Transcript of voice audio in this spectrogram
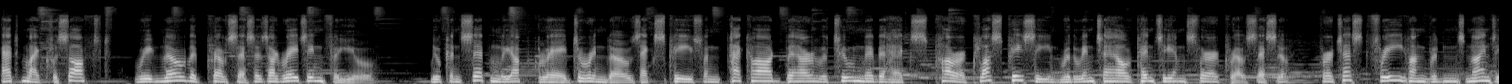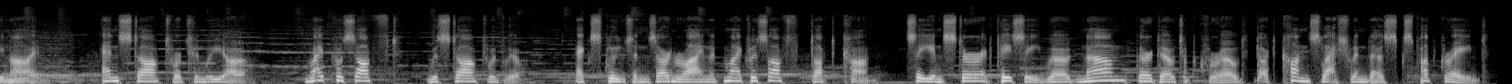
At Microsoft, we know that processors are waiting for you. You can certainly upgrade to Windows XP and Packard Bell 2 MHz Power Plus PC with Intel Pentium 3 processor for just 399 and start with Leo. Microsoft, we start with you. Exclusions are online at Microsoft.com. See in store at PC World now, go to topcrowd.com slash Windows upgrade.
